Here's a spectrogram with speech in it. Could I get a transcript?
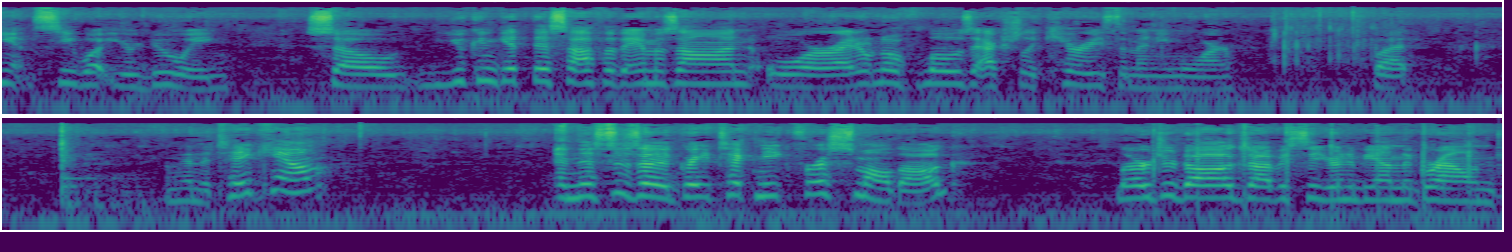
can't see what you're doing. So you can get this off of Amazon or I don't know if Lowe's actually carries them anymore. But I'm going to take him and this is a great technique for a small dog. Larger dogs, obviously you're to be on the ground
